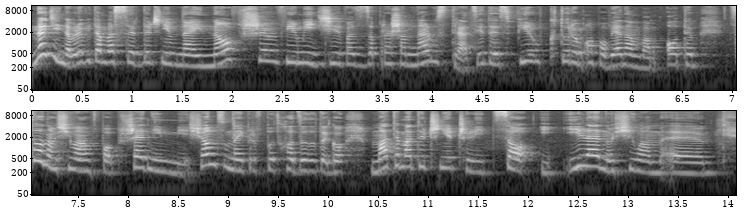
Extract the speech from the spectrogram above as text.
No dzień dobry, witam Was serdecznie w najnowszym filmie. Dzisiaj Was zapraszam na lustrację. To jest film, w którym opowiadam Wam o tym, co nosiłam w poprzednim miesiącu. Najpierw podchodzę do tego matematycznie, czyli co i ile nosiłam e,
